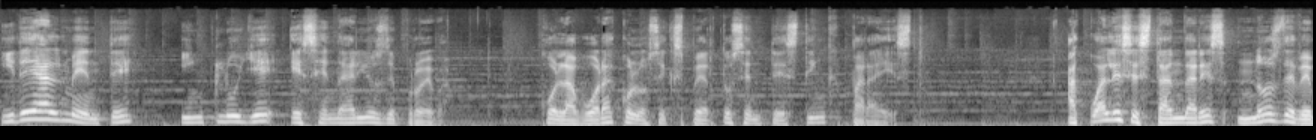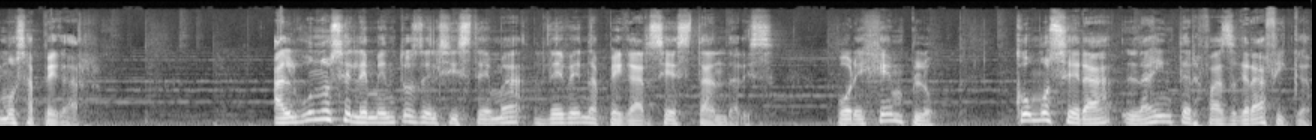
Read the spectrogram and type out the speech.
Idealmente, incluye escenarios de prueba. Colabora con los expertos en testing para esto. ¿A cuáles estándares nos debemos apegar? Algunos elementos del sistema deben apegarse a estándares. Por ejemplo, cómo será la interfaz gráfica,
